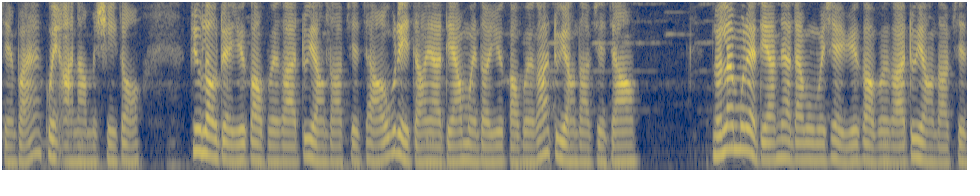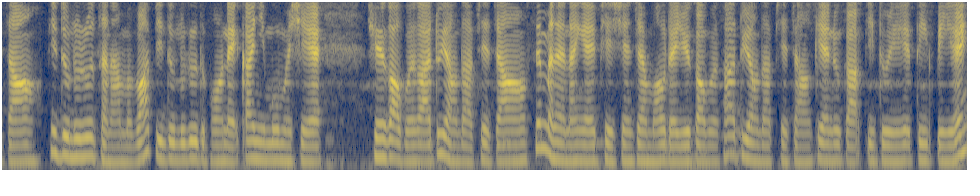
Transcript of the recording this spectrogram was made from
ကျင်းပအခွင့်အာဏာမရှိတော့ပြုလုပ်တဲ့ရွေးကောက်ပွဲကတူရောင်သားဖြစ်ကြောင်းဥပဒေကြောင်းအရတရားမဝင်သောရွေးကောက်ပွဲကတူရောင်သားဖြစ်ကြောင်းလွတ်လပ်မှုနဲ့တရားမျှတမှုမရှိတဲ့ရွေးကောက်ပွဲကတူရောင်သားဖြစ်ကြောင်းပြည်သူလူထုဆန္ဒမပါပြည်သူလူထုသဘောနဲ့ကိုင်ညီမှုမရှိတဲ့ရွေးကောက်ပွဲကတူရောင်သားဖြစ်ကြောင်းစစ်မှန်တဲ့နိုင်ငံရေးဖြစ်ရှင်ချက်မဟုတ်တဲ့ရွေးကောက်ပွဲကတူရောင်သားဖြစ်ကြောင်း KNU ကပြည်သူတွေအသိပေးတယ်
